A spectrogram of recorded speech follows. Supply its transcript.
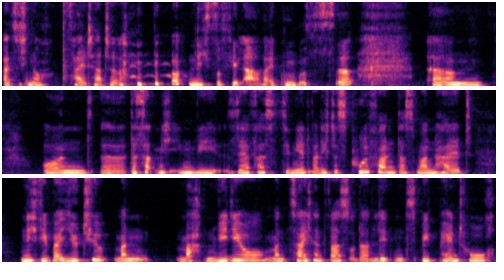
als ich noch Zeit hatte und nicht so viel arbeiten musste. Ähm, und äh, das hat mich irgendwie sehr fasziniert, weil ich das cool fand, dass man halt nicht wie bei YouTube, man macht ein Video, man zeichnet was oder lädt ein Speedpaint hoch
